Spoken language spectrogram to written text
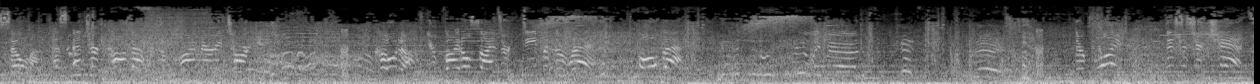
Soma has They're blinded! This is your chance!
